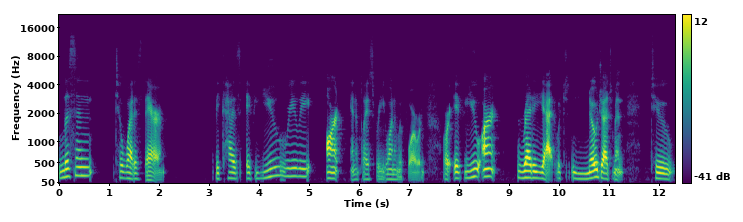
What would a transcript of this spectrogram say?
listen to what is there. Because if you really aren't in a place where you want to move forward, or if you aren't ready yet, which no judgment, to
